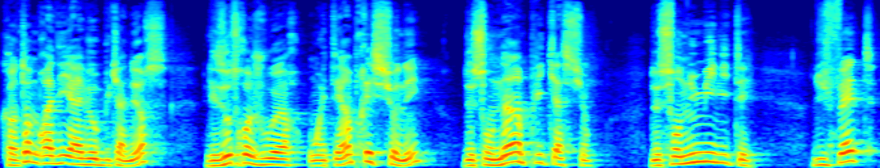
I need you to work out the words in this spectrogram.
Quand Tom Brady est arrivé aux Buccaneers, les autres joueurs ont été impressionnés de son implication, de son humilité, du fait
